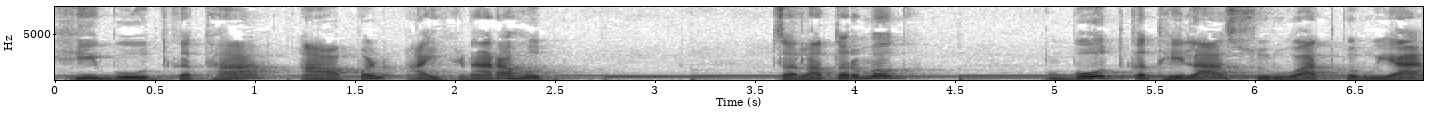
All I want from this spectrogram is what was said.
ही बोधकथा आपण ऐकणार आहोत. चला तर मग बोधकथेला सुरुवात करूया.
